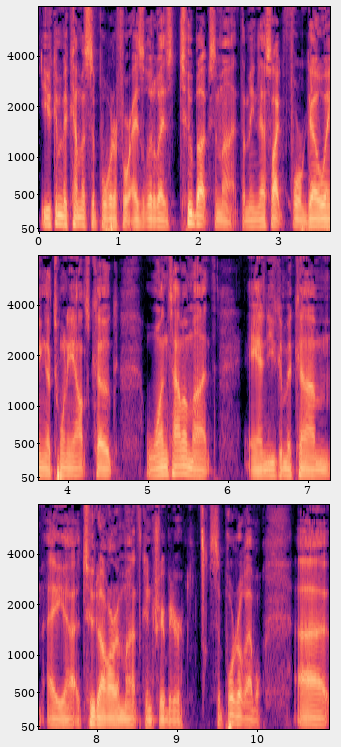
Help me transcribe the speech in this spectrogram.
you can become a supporter for as little as two bucks a month. I mean, that's like foregoing a 20 ounce Coke one time a month and you can become a uh, $2 a month contributor. supporter level. Uh,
